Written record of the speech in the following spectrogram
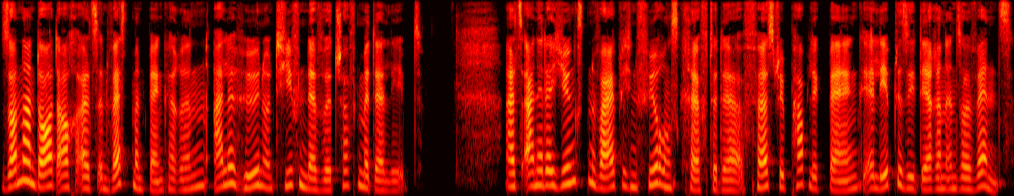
sondern dort auch als Investmentbankerin alle Höhen und Tiefen der Wirtschaft miterlebt. Als eine der jüngsten weiblichen Führungskräfte der First Republic Bank erlebte sie deren Insolvenz.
